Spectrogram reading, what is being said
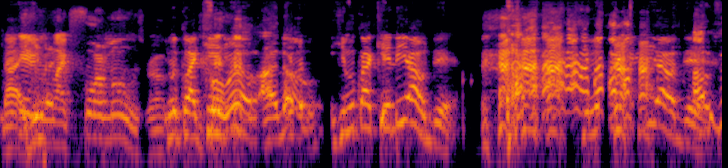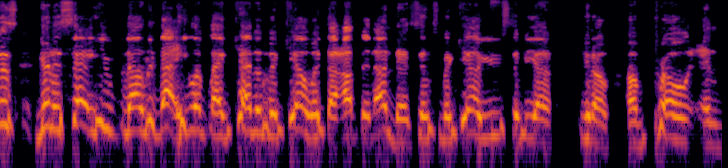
That, gave he, looked, like four moves, bro. he looked like For KD. real, I He know. looked, he looked like KD out there. He looked like KD out there. I was just gonna say he not only that he looked like Kevin McHale with the up and under since McHale used to be a you know a pro and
